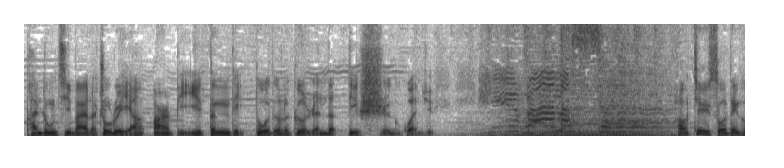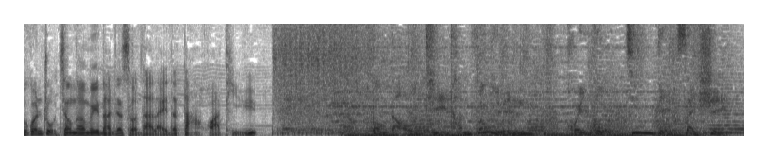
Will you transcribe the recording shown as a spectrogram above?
盘中击败了周瑞阳，二比一登顶，夺得了个人的第十个冠军。好，继续锁定和关注江南为大家所带来的大话体育，报道体坛风云，回顾经典赛事。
